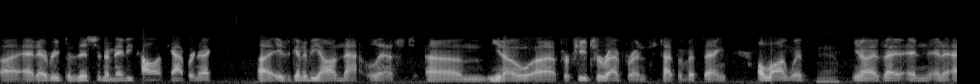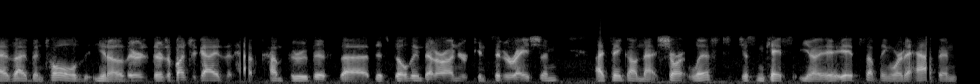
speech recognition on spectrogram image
uh, at every position, and maybe Colin Kaepernick uh, is going to be on that list. Um, you know, uh, for future reference, type of a thing. Along with, yeah. you know, as I and, and as I've been told, you know, there's there's a bunch of guys that have come through this uh, this building that are under consideration. I think on that short list, just in case you know if something were to happen.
